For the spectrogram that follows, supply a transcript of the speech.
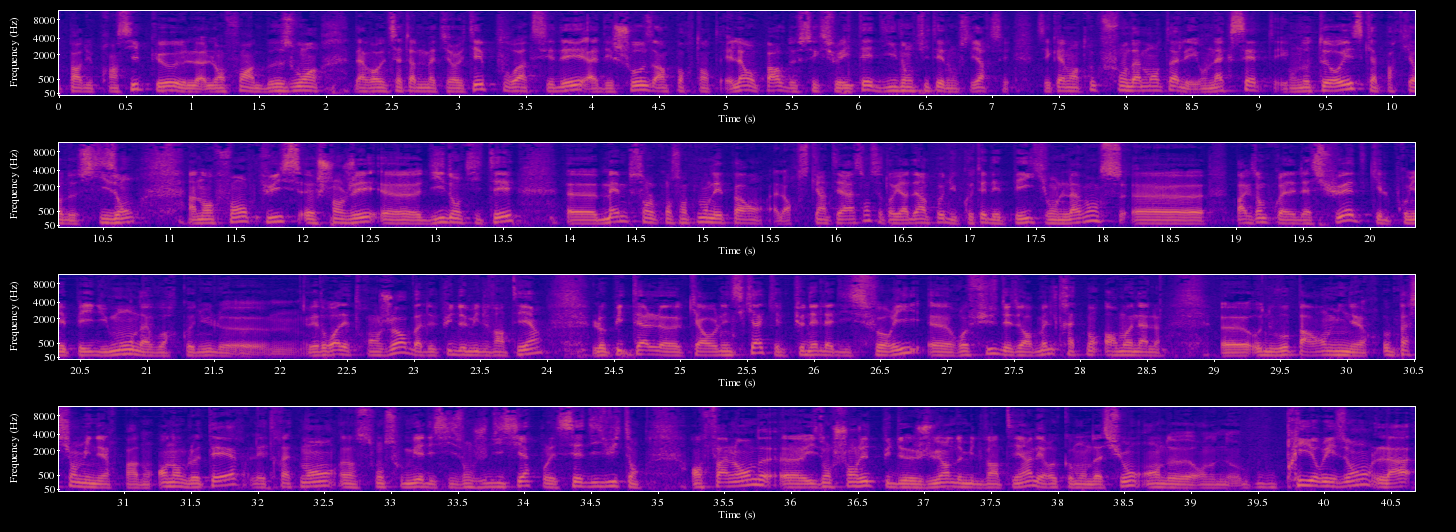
part du principe que l'enfant a besoin d'avoir une certaine maturité pour accéder à des choses importantes. Et là, on parle de sexualité, d'identité. Donc c'est-à-dire que c'est quand même un truc fondamental. Et on accepte et on autorise qu'à partir de 6 ans, un enfant puisse euh, changer euh, d'identité, euh, même sans le consentement des parents. Alors ce qui est intéressant, c'est de regarder un peu du côté des pays qui ont de l'avance. par exemple, regardez la Suède, qui est le premier pays du monde à avoir connu le, les droits des transgenres, bah, depuis 2021, l'hôpital Karolinska, qui est le pionnier de la dysphorie, refusent désormais le traitement hormonal aux nouveaux parents mineurs, aux patients mineurs. Pardon. En Angleterre, les traitements sont soumis à décision judiciaire pour les 16-18 ans. En Finlande, ils ont changé depuis de juin 2021 les recommandations en, priorisant la,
